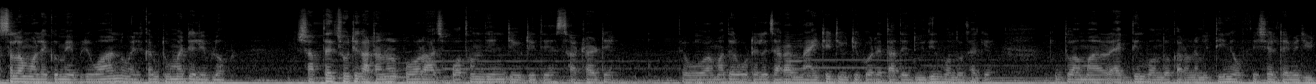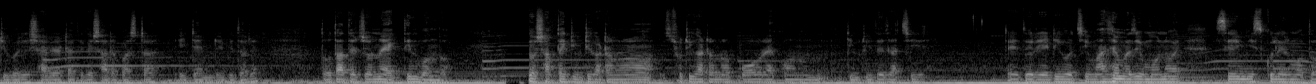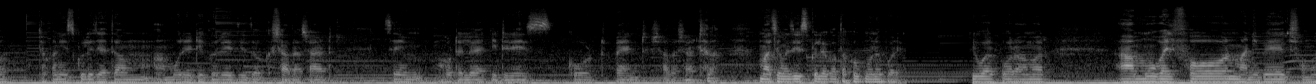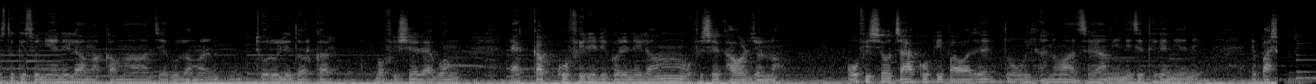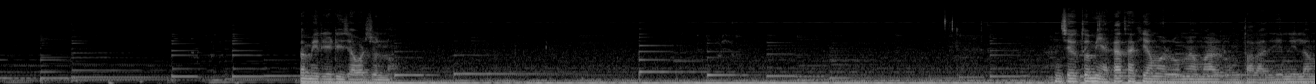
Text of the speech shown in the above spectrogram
আসসালামু আলাইকুম everyone, welcome to my daily blog. সাপ্তাহিক ছুটি কাটানোর পর আজ প্রথম দিন ডিউটিতে, স্যাটারডে। তো আমাদের হোটেলে যারা নাইটে ডিউটি করে, তাদের দুই দিন বন্ধ থাকে। কিন্তু আমার একদিন বন্ধ, কারণ আমি দিন অফিসিয়াল টাইমে ডিউটি করি, সাড়ে আটটা থেকে সাড়ে পাঁচটা এই টাইমটির ভিতরে। তো তাদের জন্য একদিন বন্ধ। তো সাপ্তাহিক ডিউটি কাটানো, ছুটি কাটানোর পর এখন ডিউটিতে যাচ্ছি। তাই তো রেডি হচ্ছি, মাঝে মাঝে মনে হয় সেম স্কুলের মতো। যখন স্কুলে যেতাম, আম্মু রেডি করে দিত, সাদা শার্ট। সেম হোটেলে একই ড্রেস কোট প্যান্ট সাদা শার্ট মাঝে মাঝে স্কুলের কথা খুব মনে পড়ে। দেওয়ার পর আমার মোবাইল ফোন মানি ব্যাগ সমস্ত কিছু নিয়ে নিলাম, আকামা, যেগুলো আমার জরুরি দরকার অফিসের এবং এক কাপ কফি রেডি করে নিলাম অফিসে খাওয়ার জন্য। অফিসেও চা কফি পাওয়া যায়, তো ওইখানেও আছে, আমি নিজে থেকে নিয়ে নিই। আমি রেডি যাওয়ার জন্য। যেহেতু আমি একা থাকি আমার রুমে আমার রুম তালা দিয়ে নিলাম।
